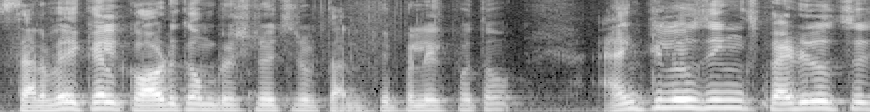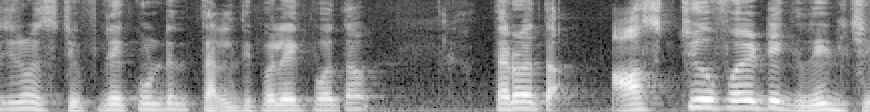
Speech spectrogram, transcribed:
సర్వైకల్ కార్డ్ కంప్రెషన్ వచ్చినప్పుడు తల తిప్పలేకపోతాం. యాంకిలోజింగ్ స్పాడిలోస్ వచ్చినప్పుడు స్టిఫ్ నెక్ ఉంటుంది తల తిప్పలేకపోతాం. తర్వాత ఆస్టియోఫైటిక్ రిడ్జ్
